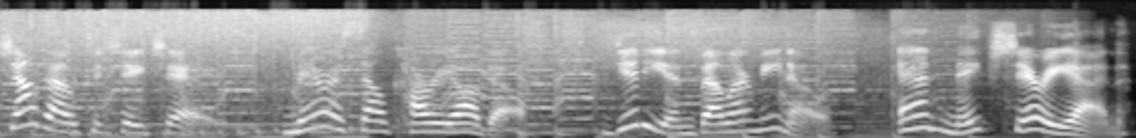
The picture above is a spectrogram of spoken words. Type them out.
Shout out to Che Che, Maricel Carriaga, Gideon Bellarmino, and Nate Sherian.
